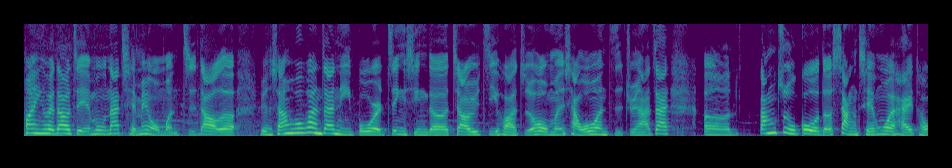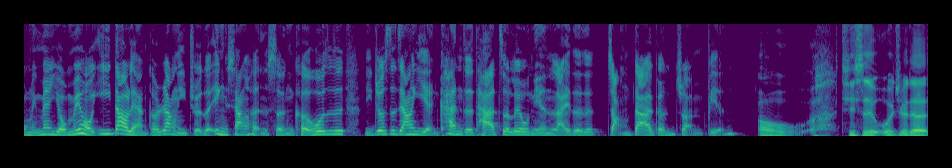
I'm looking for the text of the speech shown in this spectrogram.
欢迎回到节目。那前面我们知道了远山呼唤在尼泊尔进行的教育计划之后，我们想问问子君啊，在呃帮助过的上千位孩童里面，有没有一到两个让你觉得印象很深刻，或者是你就是这样眼看着他这六年来的长大跟转变？哦，其实我觉得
